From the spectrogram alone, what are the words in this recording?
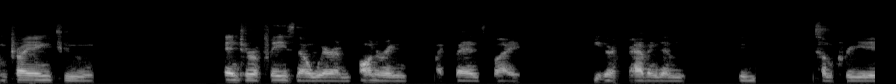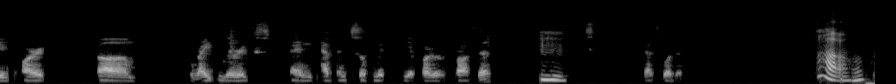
I'm trying to enter a phase now where I'm honoring my fans by either having them do some creative art, um, write lyrics, and have them submit to be a part of the process. Mhm. That's what it, Wow, I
